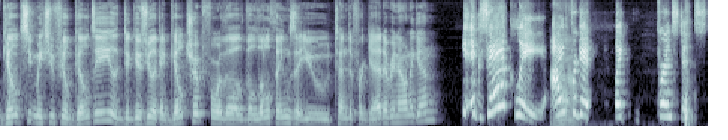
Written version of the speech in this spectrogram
guilt makes you feel guilty. It gives you like a guilt trip for the the little things that you tend to forget every now and again. Yeah, exactly. I forget. Like, for instance,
